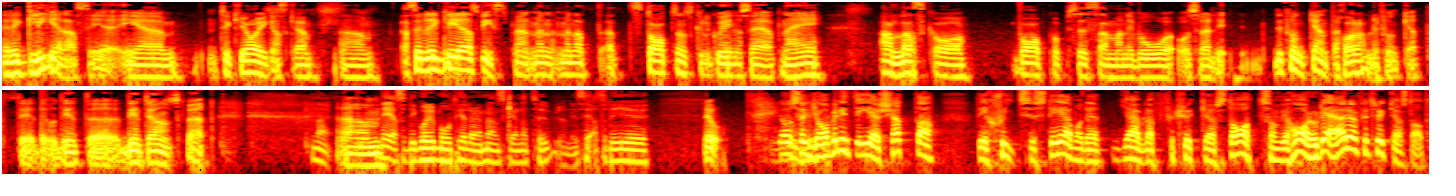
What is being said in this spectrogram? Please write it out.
regleras är, är, tycker jag är ganska... Um, alltså det regleras visst, men, men, men att, att staten skulle gå in och säga att nej, alla ska vara på precis samma nivå och sådär. Det, det funkar inte, har aldrig funkat. Det, det, och det, är inte, det är inte önskvärt. Nej. Um, Nej, alltså det går emot hela den mänskliga naturen. Alltså det är ju... jo ja, och sen, jag vill inte ersätta det skitsystem och det jävla förtryckarstat som vi har. Och det är en förtryckarstat.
